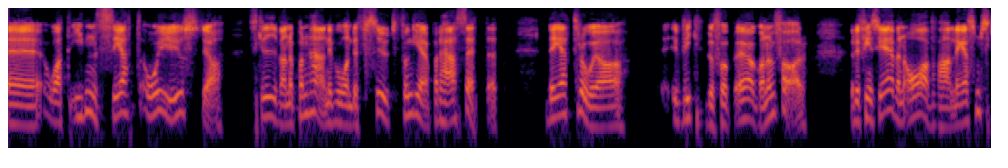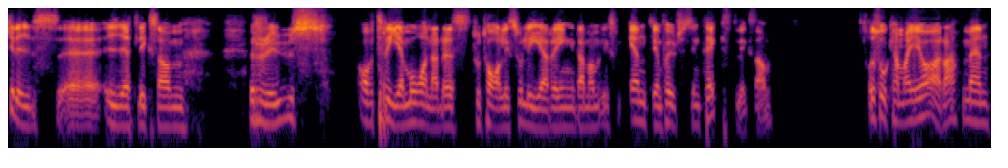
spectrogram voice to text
Eh, och att inse att oj, just ja, skrivande på den här nivån, det ser ut att fungera på det här sättet. Det tror jag är viktigt att få upp ögonen för. Och det finns ju även avhandlingar som skrivs eh, i ett liksom rus av tre månaders total isolering där man liksom äntligen får ut sin text. Liksom. Och så kan man göra men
